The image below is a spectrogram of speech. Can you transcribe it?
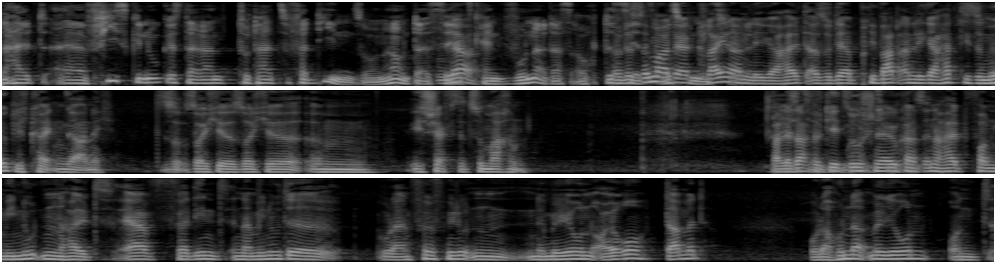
halt äh, fies genug ist, daran total zu verdienen. So, ne? Und da ist ja, ja. jetzt kein Wunder, dass auch das. Und das ist immer der Kleinanleger halt, also der Privatanleger hat diese Möglichkeiten gar nicht, so, solche, solche ähm, Geschäfte zu machen. Weil er sagt, es geht so schnell, du kannst innerhalb von Minuten halt, er verdient in einer Minute oder in fünf Minuten eine Million Euro damit oder 100 Millionen und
